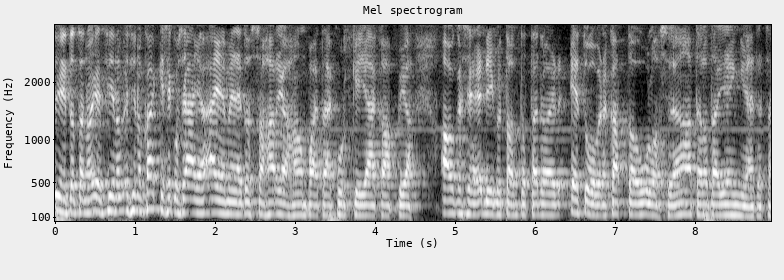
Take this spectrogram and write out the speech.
niin, tota, no, ja siinä, on, siinä on kaikki se, kun se äijä, äijä menee tuossa harjaa hampaita ja kurkkii jääkaappia ja aukaisee niin ton, tota, noin etuoven ja katsoo ulos ja ajatellaan jotain jengiä, että sä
